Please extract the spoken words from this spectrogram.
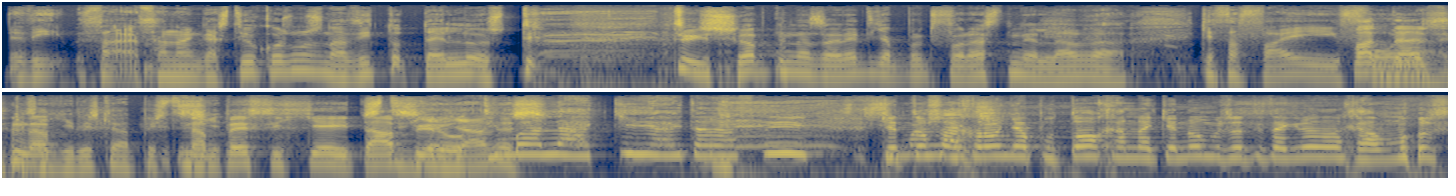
Δηλαδή θα, θα αναγκαστεί ο κόσμος να δει το τέλος του, του Ιησού από την Ναζαρέτη για πρώτη φορά στην Ελλάδα και θα φάει φόλα Φαντάζεσαι και θα να- γυρίσει και θα πει στις, να γε- πέσει hate στις άπειρο. Τι γιαγιάδες. μαλακία ήταν αυτή! και τόσα μαλακία. χρόνια που το έχανα και νόμιζα ότι θα γινόταν χαμός.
